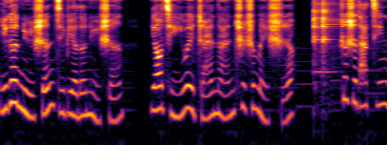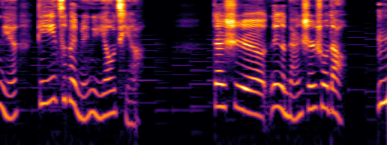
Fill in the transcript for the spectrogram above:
一个女神级别的女神邀请一位宅男去吃美食这是他今年第一次被美女邀请啊。但是那个男生说道嗯？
